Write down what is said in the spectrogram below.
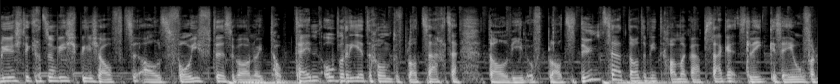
Rüstiger zum Beispiel schafft es als Fünfte sogar noch in die Top 10. Oberrieden kommt auf Platz 16, Talwil auf Platz 19. Damit kann man glaube sagen, das linke Seeufer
